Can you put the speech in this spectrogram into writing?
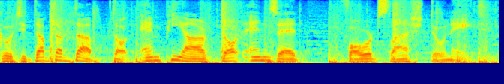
go to www.mpr.nz forward slash donate.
